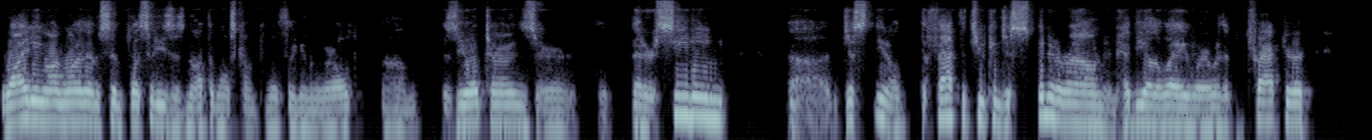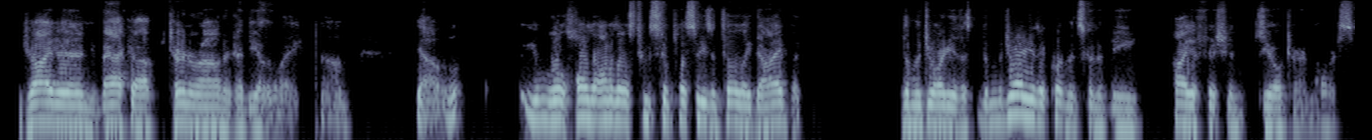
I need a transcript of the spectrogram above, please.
riding on one of them simplicities is not the most comfortable thing in the world. Um, zero turns or better seating. Uh, just, you know, the fact that you can just spin it around and head the other way, where with a tractor, drive in, you back up, turn around and head the other way. Um, yeah, you will hold on to those two simplicities until they die, but the majority of the, the majority of the equipment's gonna be high efficient zero turn mowers.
